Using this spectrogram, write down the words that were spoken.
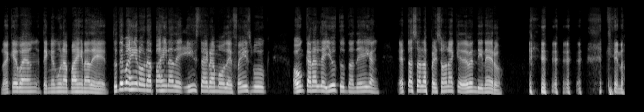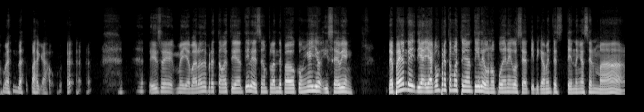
No es que vayan, tengan una página de. ¿Tú te imaginas una página de Instagram o de Facebook o un canal de YouTube donde digan: Estas son las personas que deben dinero? que no me han pagado. Dice: Me llamaron de préstamo estudiantil, hice un plan de pago con ellos y sé bien Depende, ya, ya con préstamos estudiantiles uno puede negociar, típicamente tienden a ser más,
